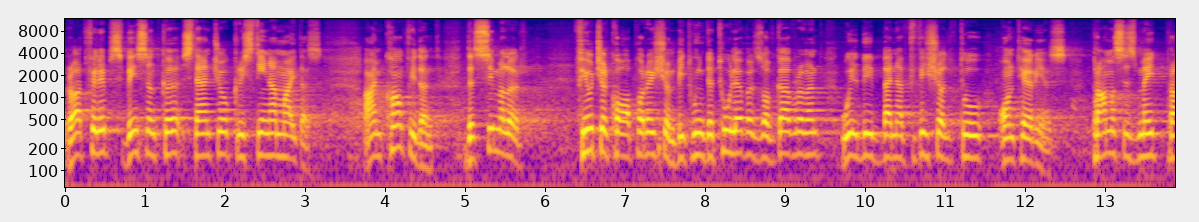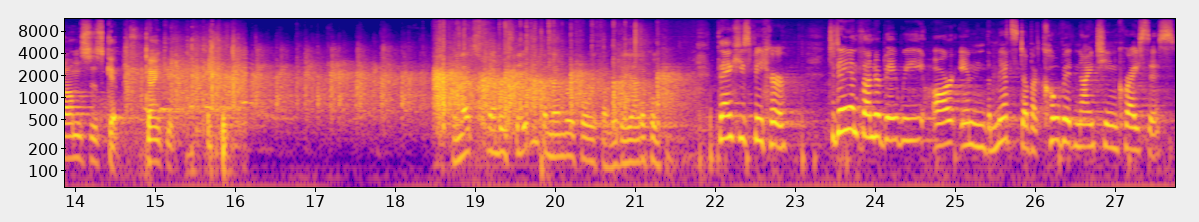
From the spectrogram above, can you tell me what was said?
Rod Phillips, Vincent Ke, Stan Cho, Christina Mitas. I'm confident the similar future cooperation between the two levels of government will be beneficial to Ontarians. Promises made, promises kept. Thank you. The next member statement, the member for Thunder Bay Atikokan. Thank you, Speaker. Today in Thunder Bay, we are in the midst of a COVID-19 crisis.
